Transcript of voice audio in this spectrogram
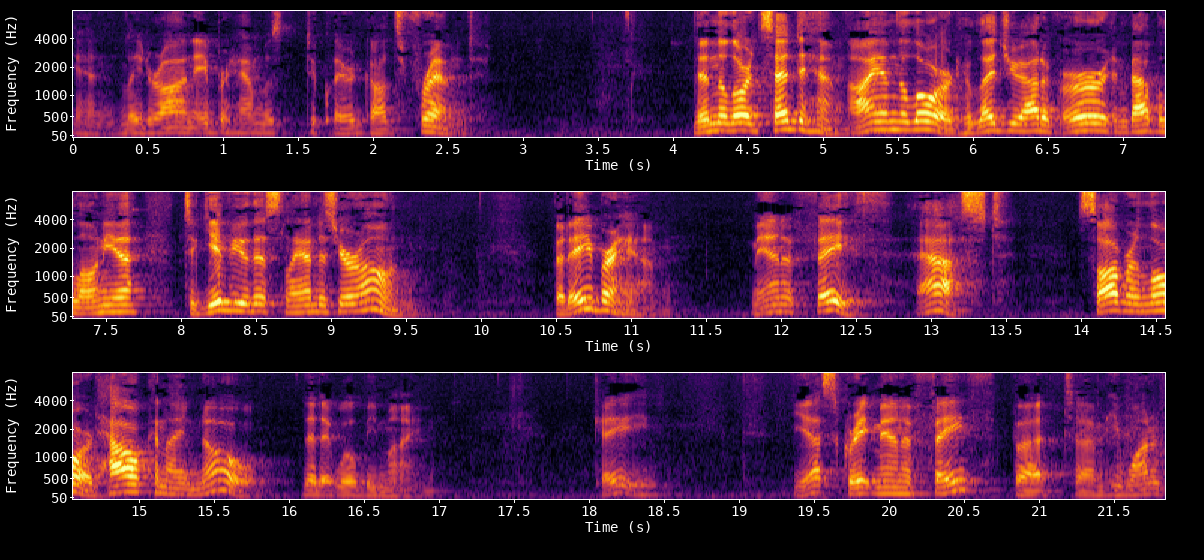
And later on, Abraham was declared God's friend. Then the Lord said to him, I am the Lord who led you out of Ur in Babylonia to give you this land as your own. But Abraham, man of faith, asked, Sovereign Lord, how can I know that it will be mine? Okay, yes, great man of faith, but um, he wanted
